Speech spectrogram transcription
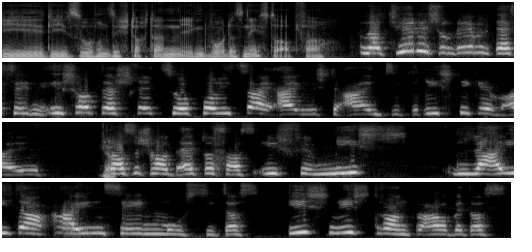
die, die suchen sich doch dann irgendwo das nächste Opfer. Natürlich, und eben deswegen ist halt der Schritt zur Polizei eigentlich der einzige richtige, weil ja. das ist halt etwas, was ich für mich leider einsehen musste, dass ich nicht daran glaube, dass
